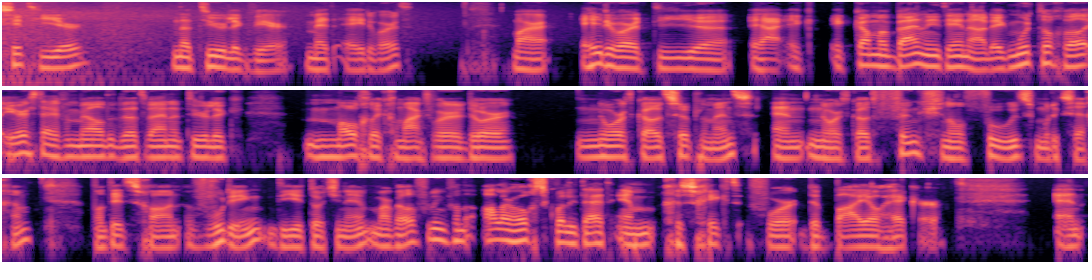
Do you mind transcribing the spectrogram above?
zit hier natuurlijk weer met Eduard. Maar Eduard, die, eh, ja, ik, ik kan me bijna niet inhouden. Ik moet toch wel eerst even melden dat wij natuurlijk mogelijk gemaakt worden door Noordcoat Supplements en Noordcoat Functional Foods, moet ik zeggen. Want dit is gewoon voeding die je tot je neemt, maar wel voeding van de allerhoogste kwaliteit en geschikt voor de biohacker. En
